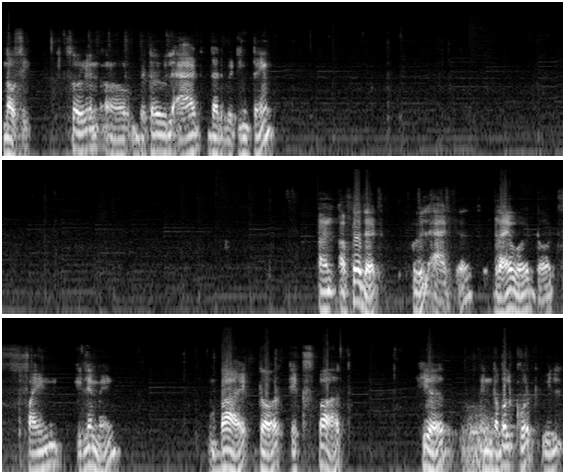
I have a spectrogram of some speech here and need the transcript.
Now see. So again uh, better we'll add that waiting time and after that we will add here driver dot find element by dot xpath. Here in double quote we'll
